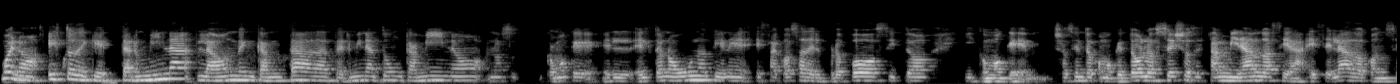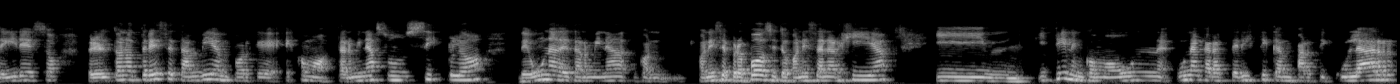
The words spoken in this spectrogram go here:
Bueno, esto de que termina la onda encantada, termina todo un camino, nos- como que el, tono uno tiene esa cosa del propósito y como que yo siento como que todos los sellos están mirando hacia ese lado a conseguir eso, pero el tono 13 también, porque es como terminas un ciclo de una determinada, con, con ese propósito, con esa energía y, tienen como un- una característica en particular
